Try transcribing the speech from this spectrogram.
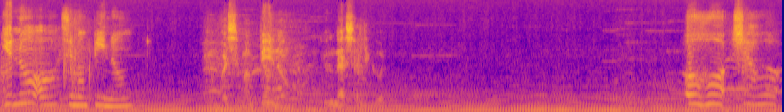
You know, oh, si Mang Pinong. Yung ba si Mampino, yung nasa likod? Oho, siya ho.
